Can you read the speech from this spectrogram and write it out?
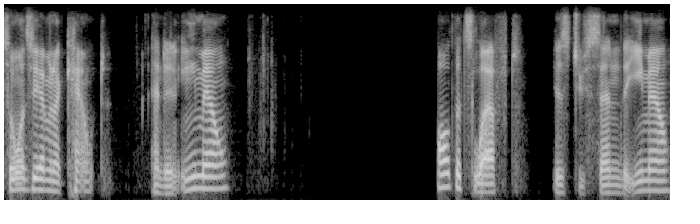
So once you have an account and an email, all that's left is to send the email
